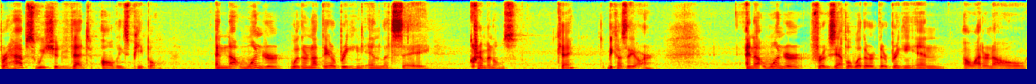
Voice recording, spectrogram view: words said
perhaps we should vet all these people and not wonder whether or not they are bringing in, let's say, criminals, okay, because they are and not wonder, for example, whether they're bringing in, oh, I don't know,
